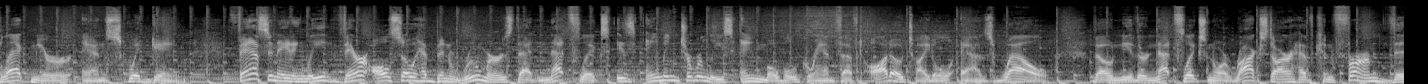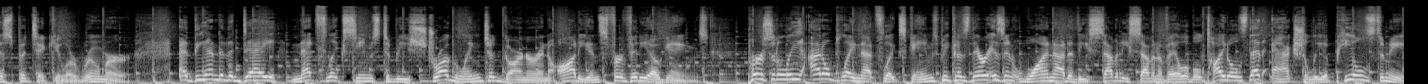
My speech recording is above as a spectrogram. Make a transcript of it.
Black Mirror, and Squid Game. Fascinatingly, there also have been rumors that Netflix is aiming to release a mobile Grand Theft Auto title as well, though neither Netflix nor Rockstar have confirmed this particular rumor. At the end of the day, Netflix seems to be struggling to garner an audience for video games. Personally, I don't play Netflix games because there isn't one out of the 77 available titles that actually appeals to me,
